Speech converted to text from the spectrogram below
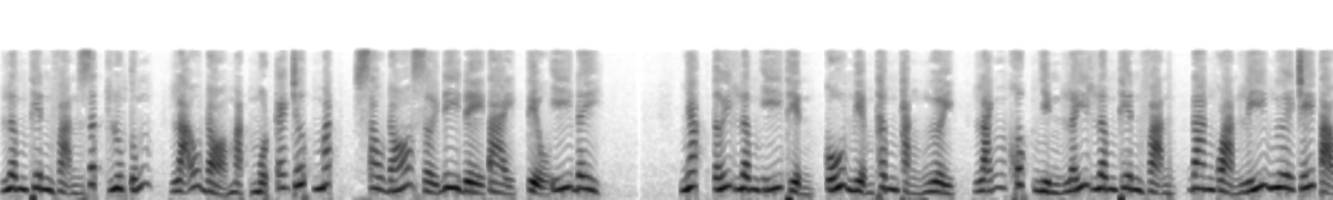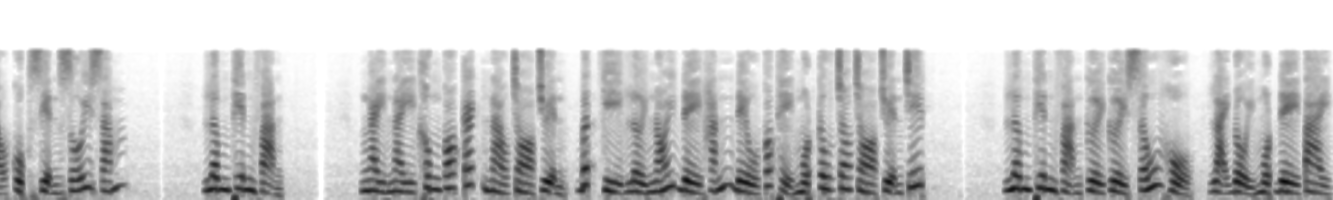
Lâm Thiên Vạn rất lung túng, lão đỏ mặt một cái chớp mắt, sau đó rời đi đề tài tiểu ý đây. Nhắc tới Lâm Ý Thiển, cố niệm thâm thẳng người, lãnh khốc nhìn lấy Lâm Thiên Vạn, đang quản lý ngươi chế tạo cục diện rối rắm. Lâm Thiên Vạn. Ngày này không có cách nào trò chuyện, bất kỳ lời nói đề hắn đều có thể một câu cho trò chuyện chết. Lâm Thiên Vạn cười cười xấu hổ, lại đổi một đề tài,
